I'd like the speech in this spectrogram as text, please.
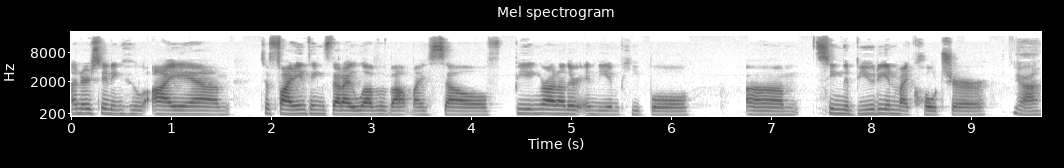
understanding who I am to finding things that I love about myself, being around other Indian people, um, seeing the beauty in my culture yeah.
